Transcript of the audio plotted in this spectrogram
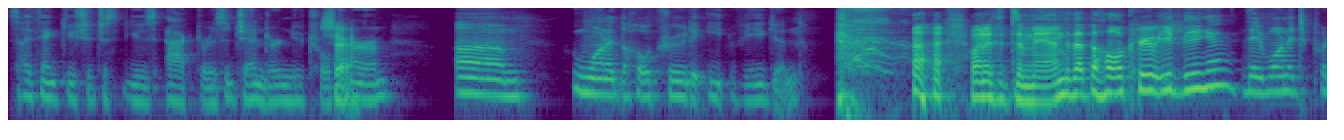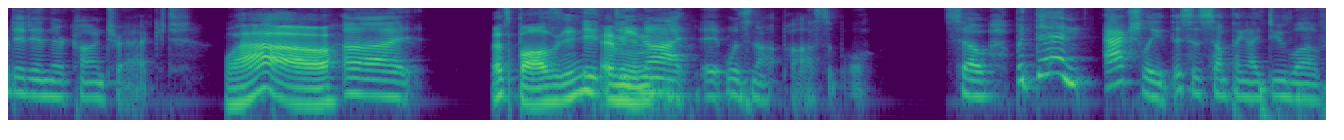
'cause I think you should just use actor as a gender neutral Sure. term. Um, who wanted the whole crew to eat vegan? Wanted to demand that the whole crew eat vegan? They wanted to put it in their contract. Wow. Uh, That's ballsy. it I did mean, not. It was not possible. So, but then actually, this is something I do love.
